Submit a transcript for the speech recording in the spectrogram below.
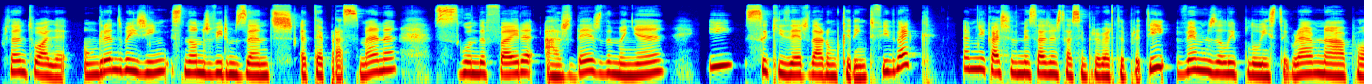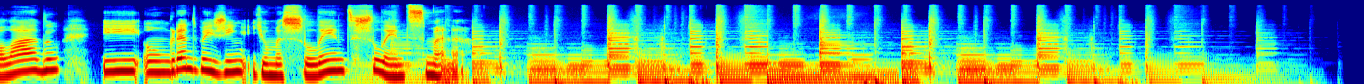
Portanto, olha, um grande beijinho. Se não nos virmos antes, até para a semana, segunda-feira, às 10 da manhã. E se quiseres dar um bocadinho de feedback, a minha caixa de mensagens está sempre aberta para ti. Vemo-nos ali pelo Instagram, na app ao lado. E um grande beijinho e uma excelente, excelente semana.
